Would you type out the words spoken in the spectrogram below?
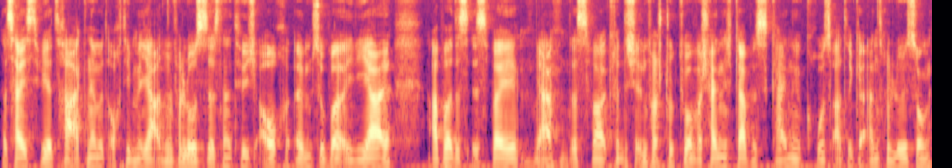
Das heißt, wir tragen damit auch die Milliardenverluste. Das ist natürlich auch ähm, super ideal, aber das ist bei, ja, das war kritische Infrastruktur. Wahrscheinlich gab es keine großartige andere Lösung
